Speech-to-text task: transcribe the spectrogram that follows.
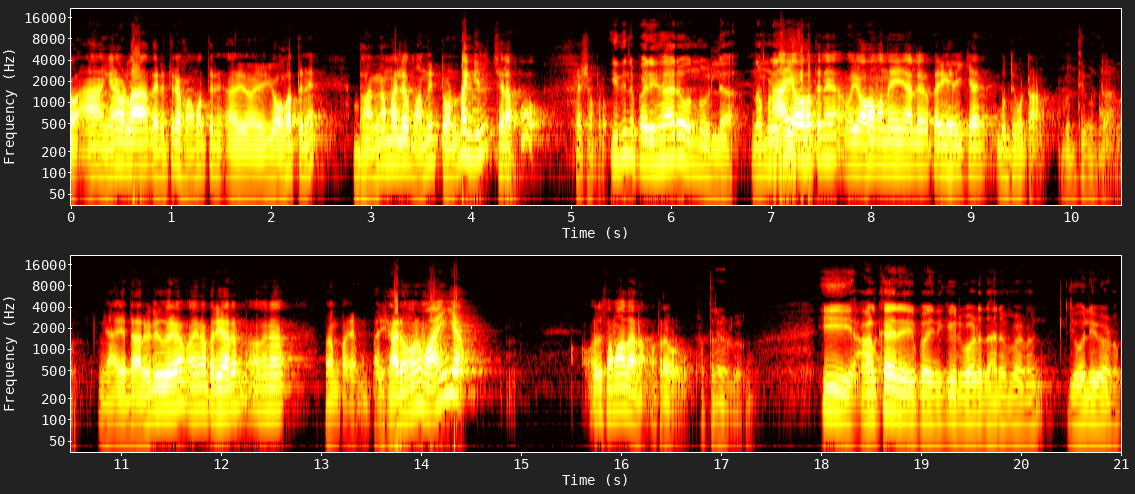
ആ അങ്ങനെയുള്ള ദരിദ്ര ഹോമത്തിന് യോഹത്തിന് ഭംഗം വല്ലതും വന്നിട്ടുണ്ടെങ്കിൽ ചിലപ്പോൾ രക്ഷപ്പെടും. ഇതിന് പരിഹാരമൊന്നുമില്ല. നമ്മൾ ആ യോഹത്തിന് യോഹം വന്നു കഴിഞ്ഞാൽ പരിഹരിക്കാൻ ബുദ്ധിമുട്ടാണ്. ബുദ്ധിമുട്ടാണ്. ഞാൻ എന്റെ അറിവിൽ ഇതുവരെ അങ്ങനെ പരിഹാരം അങ്ങനെ പരിഹാരം എന്ന് പറഞ്ഞാൽ വാങ്ങിക്കാം. ഒരു സമാധാനം അത്രേ ഉള്ളൂ. അത്രേ ഉള്ളൂ. ഈ ആൾക്കാർ ഇപ്പോൾ എനിക്ക് ഒരുപാട് ധനം വേണം ജോലി വേണം.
